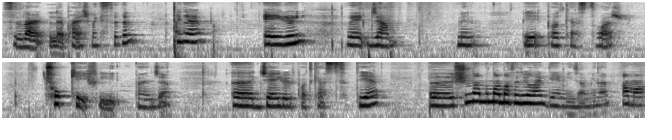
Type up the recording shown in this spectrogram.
sizlerle paylaşmak istedim. Bir de Eylül ve Cem'in bir podcast var. Çok keyifli bence. Ee, Ceylül Podcast diye. Ee, şundan bundan bahsediyorlar diyemeyeceğim yine. Ama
